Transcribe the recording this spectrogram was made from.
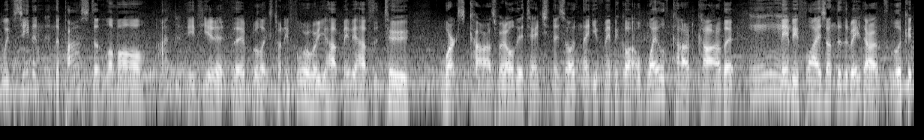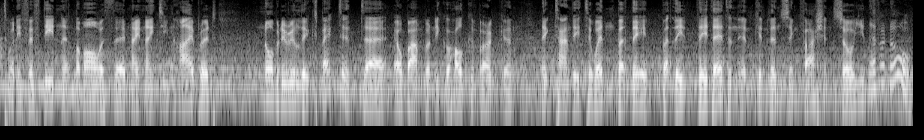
We've seen in, in the past at Le Mans and indeed here at the Rolex 24 where you have maybe have the two works cars where all the attention is on, and then you've maybe got a wild card car that Mm. maybe flies under the radar. Look at 2015 at Le Mans with the 919 hybrid. Nobody really expected uh, Earl Bamber, Nico Hulkenberg, and Nick Tandy to win, but they but they, they did in, in convincing fashion. So you never know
